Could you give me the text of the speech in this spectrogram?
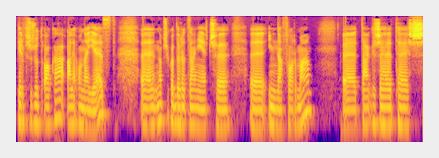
pierwszy rzut oka, ale ona jest. Na przykład doradzanie czy inna forma. Także też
